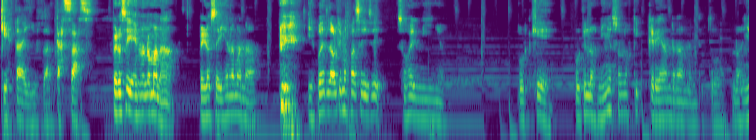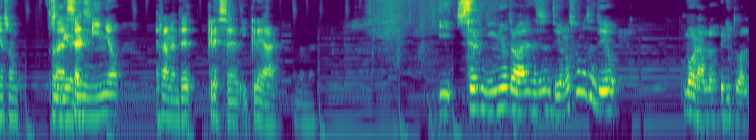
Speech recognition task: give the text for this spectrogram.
qué está ahí, o sea, cazás. Pero sí, en una manada. Pero seguís en la manada. y después la última fase dice, sos el niño. ¿Por qué? Porque los niños son los que crean realmente todo. Los niños son... Son o sea, ser niño es realmente crecer y crear. Y ser niño vez en ese sentido, no solo en el sentido moral o espiritual,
